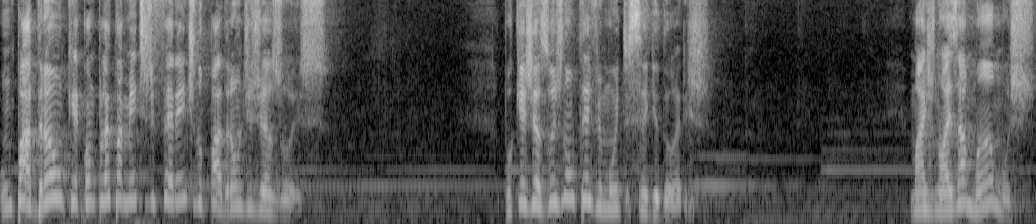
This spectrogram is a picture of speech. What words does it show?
um padrão que é completamente diferente do padrão de Jesus. Porque Jesus não teve muitos seguidores. Mas nós amamos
